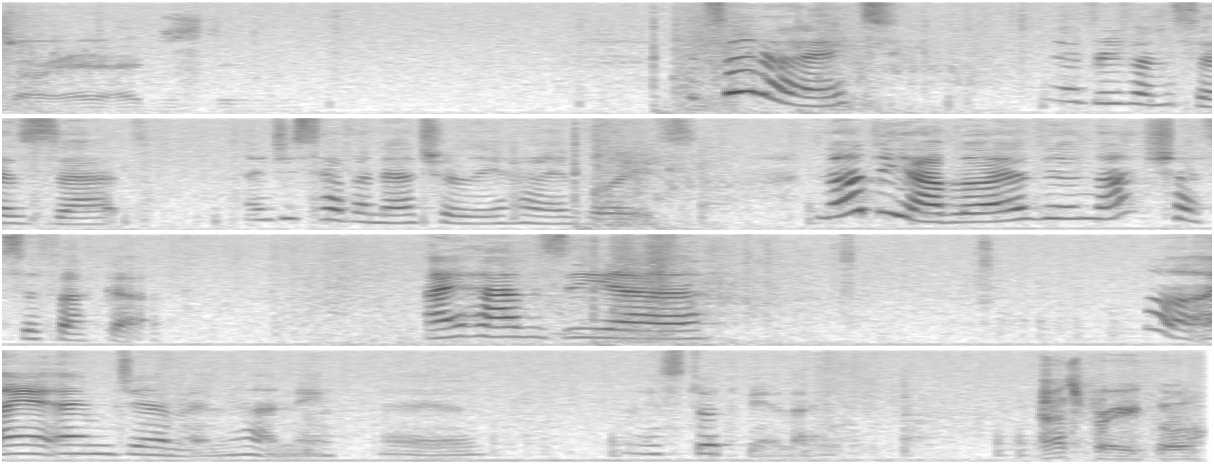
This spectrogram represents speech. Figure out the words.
Sorry, I, I just didn't. It's alright. Everyone says that. I just have a naturally high voice. No, Diablo, I will not shut the fuck up. I have the, uh... Oh, I, I'm German, honey. Uh, es tut mir leid. That's pretty cool.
